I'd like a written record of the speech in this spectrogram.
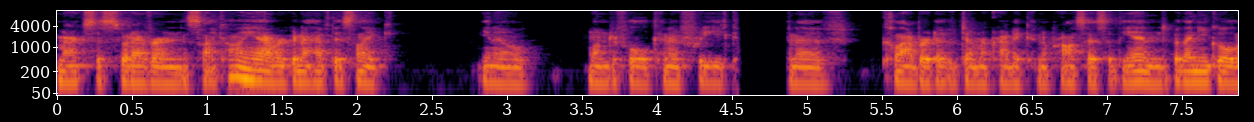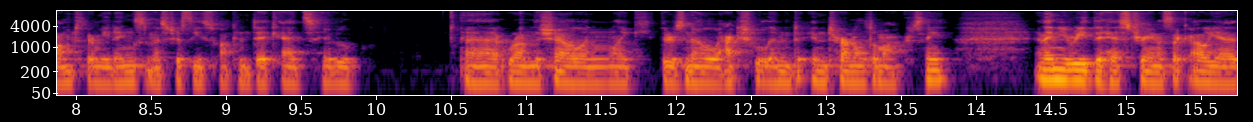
marxists whatever and it's like oh yeah we're to have this like you know, wonderful kind of free kind of collaborative democratic kind of process at the end. But then you go along to their meetings and it's just these fucking dickheads who uh, run the show and like there's no actual in- internal democracy. And then you read the history and it's like, oh yeah,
